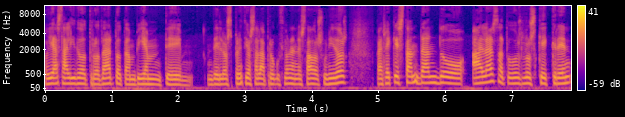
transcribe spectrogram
hoy ha salido otro dato también de, de los precios a la producción en Estados Unidos, parece que están dando alas a todos los que creen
